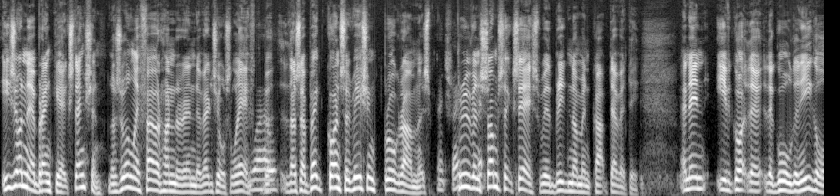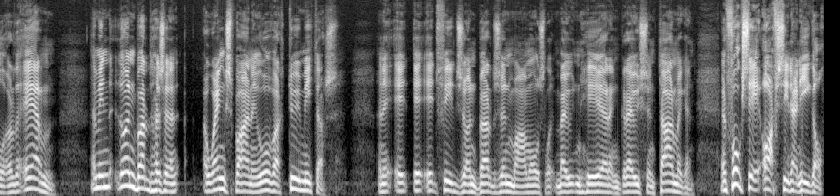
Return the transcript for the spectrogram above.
he's on the brink of extinction. There's only 400 individuals left, Wow. but there's a big conservation programme that's, That's right, proven yep. some success with breeding them in captivity. And then you've got the, the golden eagle or the ern. I mean, the one bird has a, a wingspan of over two metres. And it, it, it feeds on birds and mammals like mountain hare and grouse and ptarmigan. And folks say, oh, I've seen an eagle.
